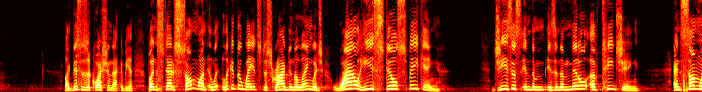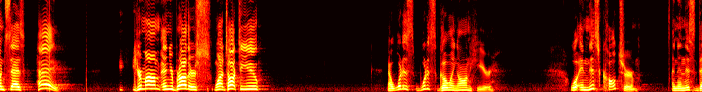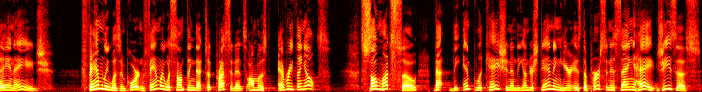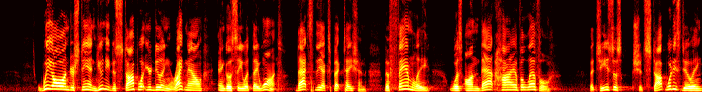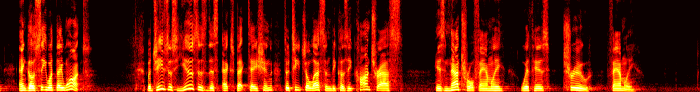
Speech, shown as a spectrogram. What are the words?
Like, this is a question that could be, but instead, someone, look at the way it's described in the language. While he's still speaking, Jesus in the, is in the middle of teaching, and someone says, Hey, your mom and your brothers want to talk to you. Now, what is, what is going on here? Well, in this culture and in this day and age, family was important. Family was something that took precedence almost everything else. So much so that the implication and the understanding here is the person is saying, Hey, Jesus, we all understand you need to stop what you're doing right now and go see what they want. That's the expectation. The family was on that high of a level that Jesus should stop what he's doing and go see what they want. But Jesus uses this expectation to teach a lesson because he contrasts his natural family with his true family.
